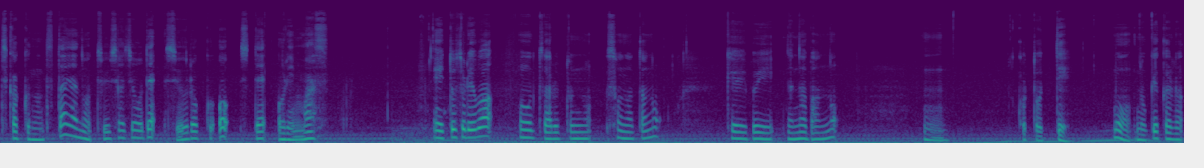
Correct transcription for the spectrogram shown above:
近くの蔦屋の駐車場で収録をしております。えっ、とそれはモーツァルトのソナタの KV7 番の、うん、ことでもうのっけから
